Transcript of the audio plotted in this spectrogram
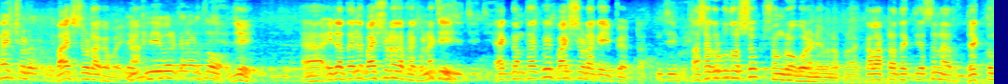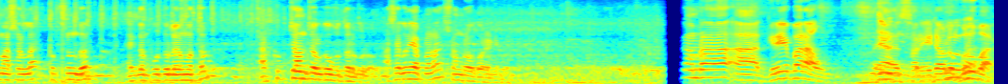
বাইশশো টাকা ভাই। বাইশশো টাকা ভাই না? গ্রেভার কালার তো। জি। এটা তাহলে বাইশশো টাকা থাকবে নাকি। একদম থাকবে বাইশশো টাকা এই পেয়ারটা আশা করব দর্শক সংগ্রহ করে নেবেন আপনারা। কালারটা দেখতে আছেন আর দেখতো মাসাল্লাহ খুব সুন্দর একদম পুতুলের মতো আর খুব চঞ্চল কবুতরগুলো। আশা করি আপনারা সংগ্রহ করে নেবেন। আমরা গ্রেবার আউল সরি এটা হলো ব্লুবার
